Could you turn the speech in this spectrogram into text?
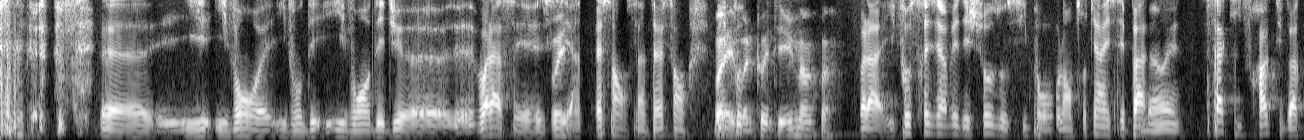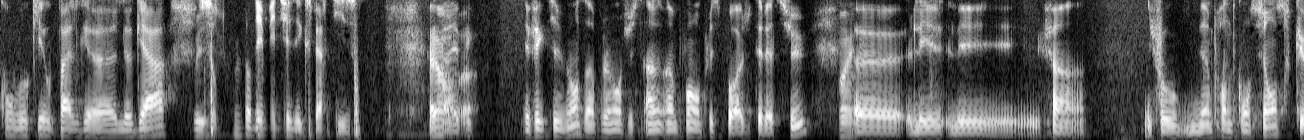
Euh, ils, vont, ils vont, ils vont en déduire. Euh, voilà, c'est intéressant, c'est intéressant. Ouais, il faut, le côté humain, quoi. Voilà, il faut se réserver des choses aussi pour l'entretien et c'est pas ben ça qui fera que tu vas convoquer ou pas le, gars, surtout sur des métiers d'expertise. Alors. effectivement, simplement juste un, point en plus pour ajouter là-dessus. Euh, les, les, enfin, il faut bien prendre conscience que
